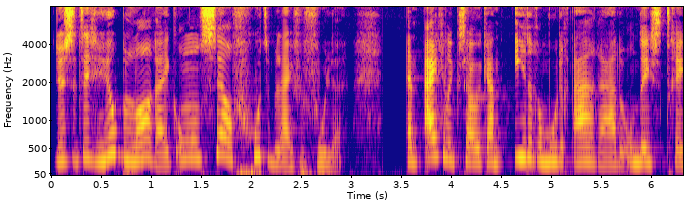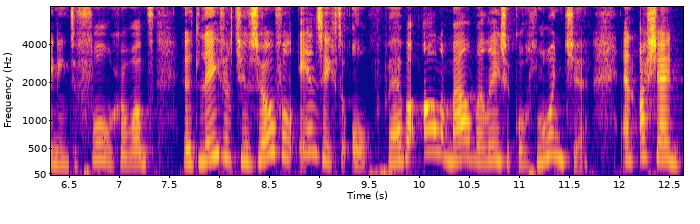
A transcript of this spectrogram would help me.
Dus het is heel belangrijk om onszelf goed te blijven voelen. En eigenlijk zou ik aan iedere moeder aanraden om deze training te volgen, want het levert je zoveel inzichten op. We hebben allemaal wel eens een kort lontje. En als jij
